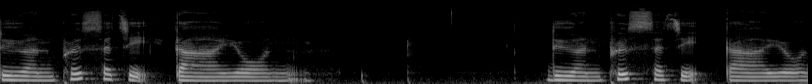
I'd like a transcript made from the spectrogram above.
เดือนพฤศจิกายน เดือนพฤศจิกายน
